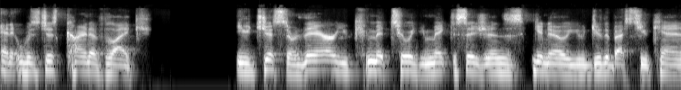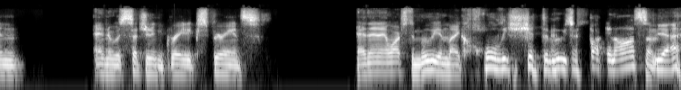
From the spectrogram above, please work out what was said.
And it was just kind of like, you just are there, you commit to it, you make decisions, you know, you do the best you can. And it was such a great experience. And then I watched the movie and like, holy shit, the movie's fucking awesome. Yeah,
